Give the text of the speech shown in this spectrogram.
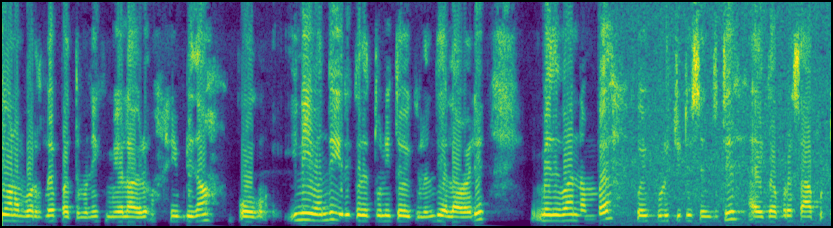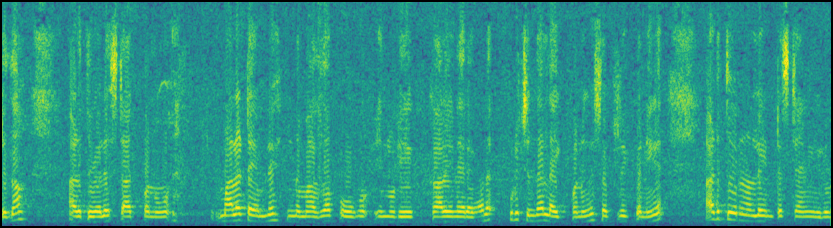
தீவனம் போடுறதுக்குள்ள பத்து மணிக்கு மேலாயிடும். இப்படிதான் போகும். இனி வந்து இருக்கிற துணி துவைக்கல இருந்து எல்லா வேலையும் மெதுவா நம்ம போய் குளிச்சுட்டு செஞ்சுட்டு அதுக்கப்புறம் சாப்பிட்டு தான் அடுத்த வேலை ஸ்டார்ட் பண்ணுவோம். மழை டைம்ல இந்த மாதிரி தான் போகும். என்னுடைய காலை நேர வேலை. பிடிச்சிருந்தா லைக் பண்ணுங்க சப்ஸ்கிரைப் பண்ணுங்க. அடுத்து ஒரு நல்ல இன்ட்ரெஸ்டான வீடியோ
